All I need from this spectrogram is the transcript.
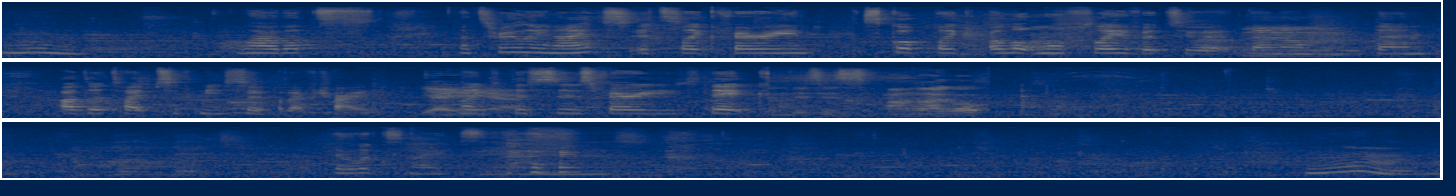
Mm. Wow, that's that's really nice. It's like very. It's got like a lot more flavor to it than um mm. than other types of miso that I've tried. Yeah, yeah, like yeah. this is very thick. And this is anago. It looks nice. Mmm.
